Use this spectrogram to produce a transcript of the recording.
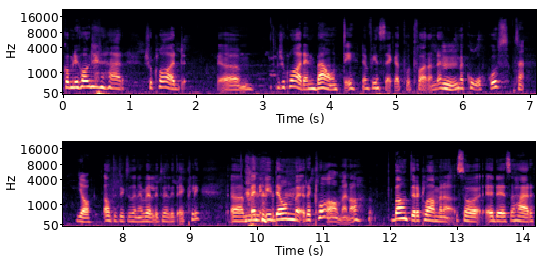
kommer ni ihåg den här choklad, um, chokladen Bounty? Den finns säkert fortfarande, Mm. med kokos Så, ja, alltid tyckt att den är väldigt, väldigt äcklig. Uh, men i de reklamerna, Bounty-reklamerna, så är det så här,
